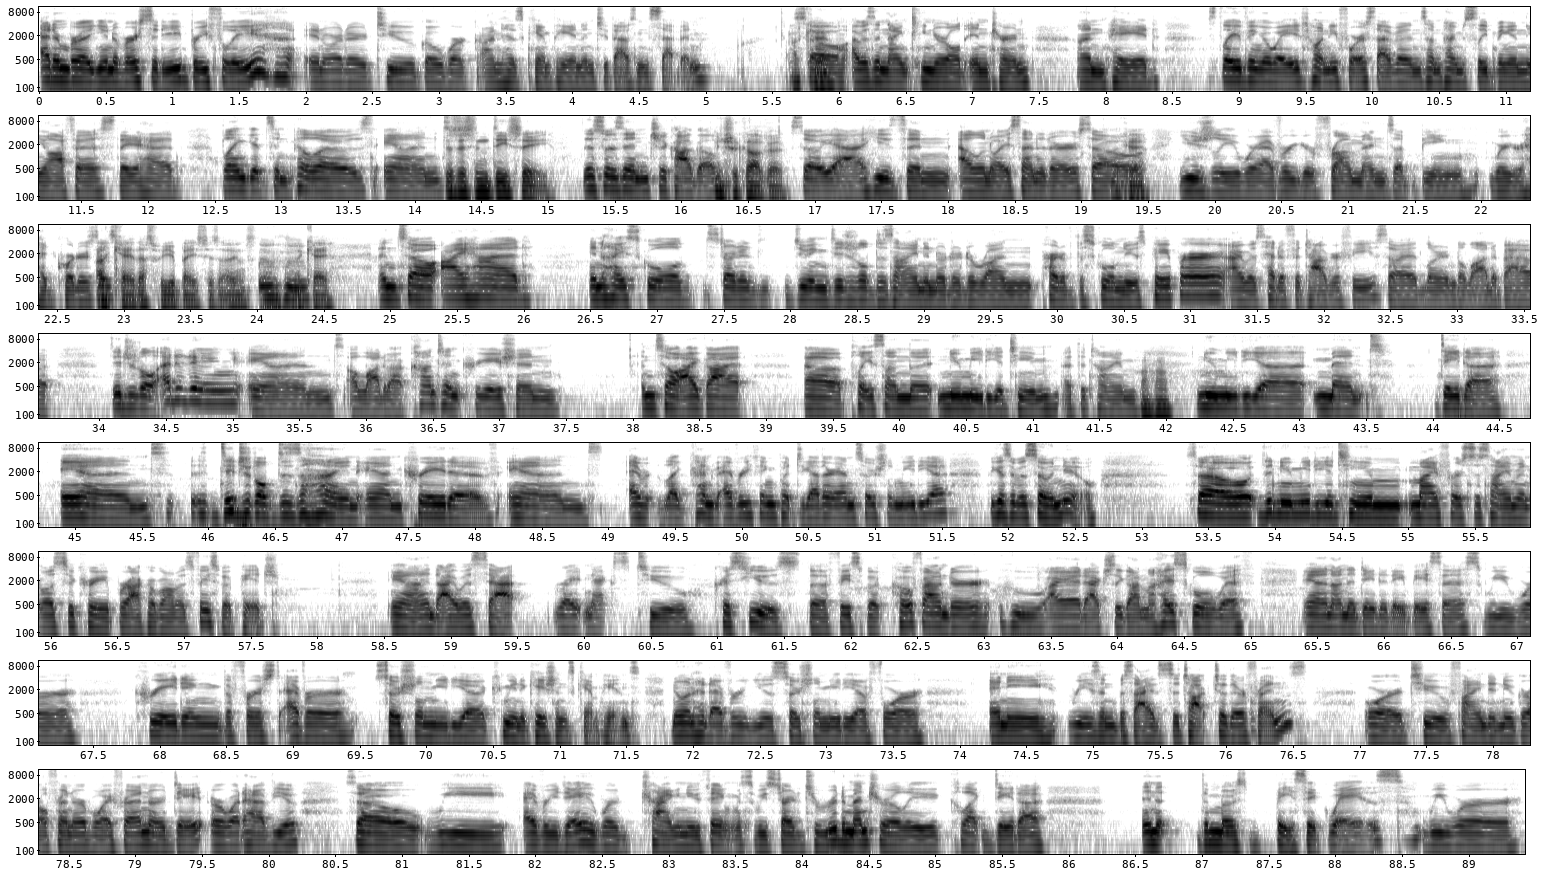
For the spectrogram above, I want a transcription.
Edinburgh University briefly in order to go work on his campaign in 2007. Okay. So I was a 19 year old intern, unpaid, slaving away 24 7, sometimes sleeping in the office. They had blankets and pillows, and Is this in DC? this was in Chicago. In Chicago. So yeah, he's an Illinois senator. So Okay. usually wherever you're from ends up being where your headquarters is. Okay, that's where your base is. I understand. Mm-hmm. Okay. And so I had in high school started doing digital design in order to run part of the school newspaper. I was head of photography, so I had learned a lot about digital editing and a lot about content creation. And so I got a place on the new media team at the time. Uh-huh. New media meant data and digital design and creative and ev- like kind of everything put together and social media because it was so new. So the new media team, my first assignment was to create Barack Obama's Facebook page. And I was sat right next to Chris Hughes, the Facebook co-founder who I had actually gone to high school with, and on a day-to-day basis, we were creating the first ever social media communications campaigns. No one had ever used social media for any reason besides to talk to their friends or to find a new girlfriend or boyfriend or date or what have you. So we every day were trying new things. We started to rudimentarily collect data in the most basic ways. We were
